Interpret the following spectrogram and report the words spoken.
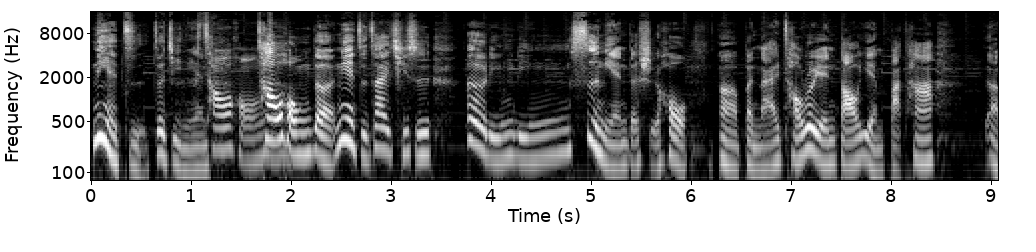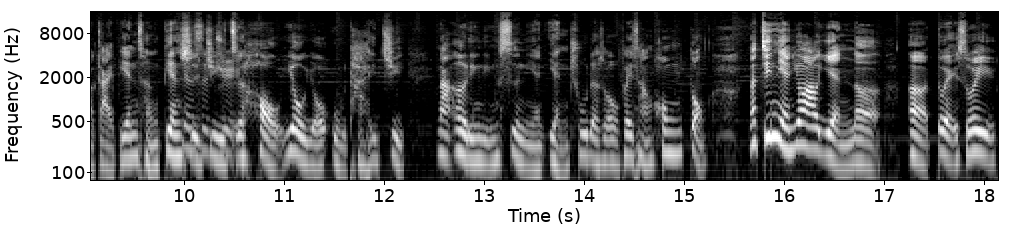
孽子》这几年超红超红的，《孽子》在其实二零零四年的时候，呃，本来曹瑞元导演把它呃改编成电视剧之后，又有舞台剧。那二零零四年演出的时候非常轰动，那今年又要演了，呃，对，所以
